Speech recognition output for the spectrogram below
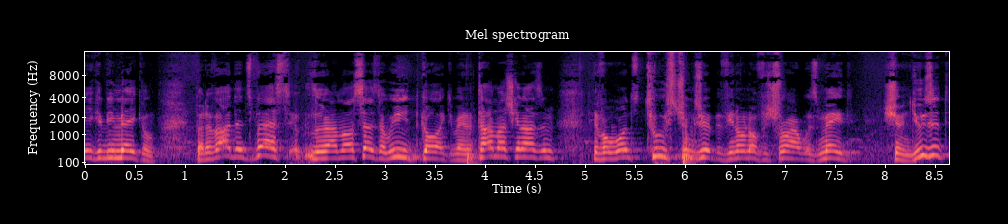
you can be makel. But if Ada, it's best. The Ramah says that we go like the man. of Time Ashkenazim, if a once two strings rip, if you don't know for sure how it was made, shouldn't use it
